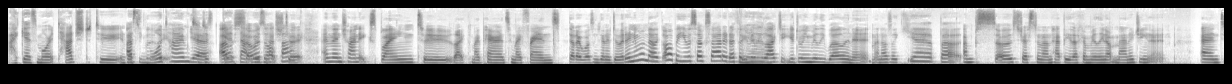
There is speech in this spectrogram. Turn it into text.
I guess, more attached to investing more time yeah, to just get I was that so result attached back. to it, and then trying to explain to like my parents and my friends that I wasn't going to do it anymore. They're like, "Oh, but you were so excited. I thought you really liked it. You're doing really well in it." And I was like, "Yeah, but I'm so stressed and unhappy. Like I'm really not managing it." And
